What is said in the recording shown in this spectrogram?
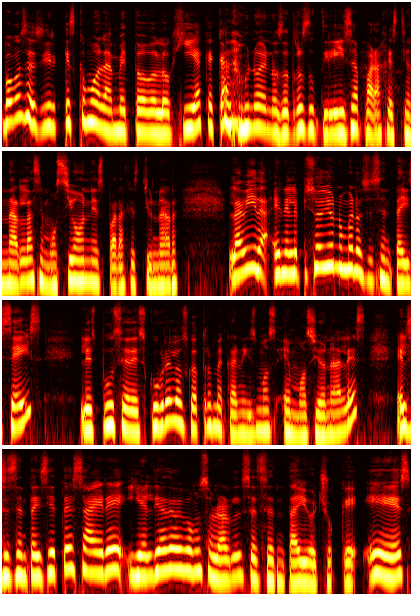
vamos a decir que es como la metodología que cada uno de nosotros utiliza para gestionar las emociones, para gestionar la vida. En el episodio número 66 les puse Descubre los cuatro mecanismos emocionales. El 67 es aire y el día de hoy vamos a hablar del 68 que es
